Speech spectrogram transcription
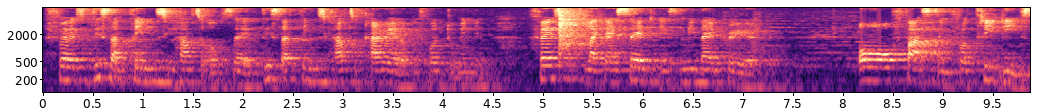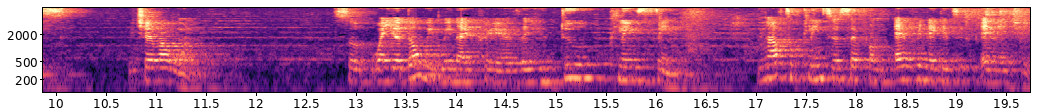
first, these are things you have to observe. These are things you have to carry out before doing it. First, like I said, is midnight prayer or fasting for three days whichever one. So when you're done with midnight prayers, then you do cleansing. You have to cleanse yourself from every negative energy.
